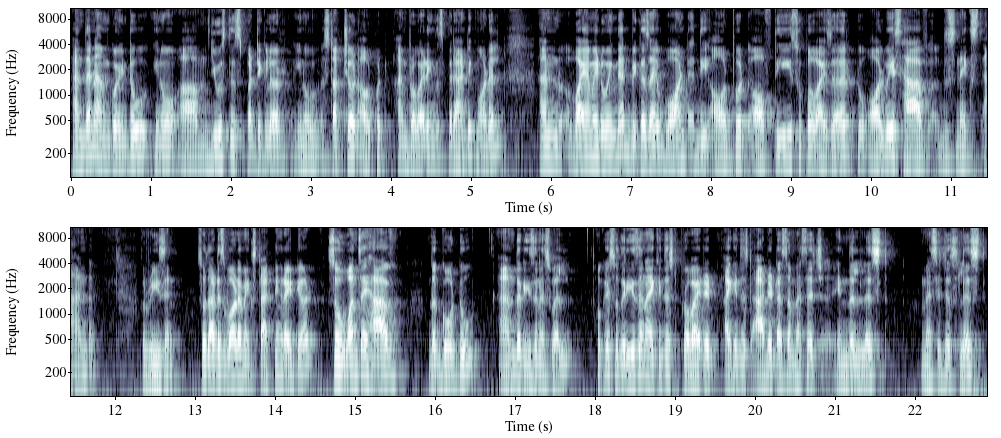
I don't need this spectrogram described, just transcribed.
and then i'm going to you know um, use this particular you know structured output. I'm providing this Pydantic model and why am i doing that? Because i want the output of the supervisor to always have this next and reason so that is what i'm extracting right here. So once i have the go to and the reason as well okay so the reason i can just provide it i can just add it as a message in the list messages list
